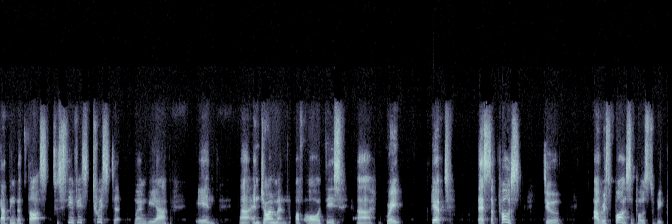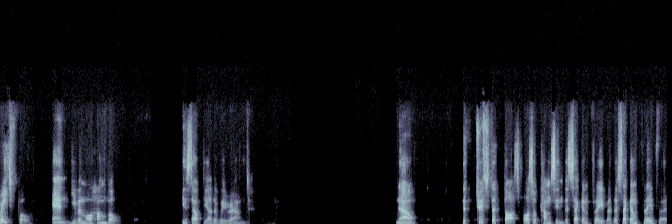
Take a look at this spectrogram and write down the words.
guarding the thoughts to see if it's twisted when we are in uh, enjoyment of all these uh, great gifts. That's supposed to, our response supposed to be grateful and even more humble instead of the other way around. Now, the twisted thoughts also comes in the second flavor. The second flavor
